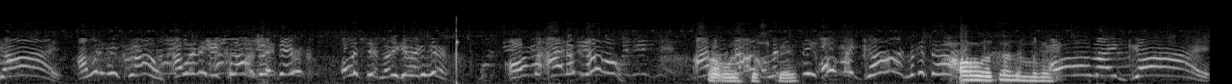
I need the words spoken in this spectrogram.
god. I want to get close. I want to get close right there. Oh shit, let me get right here. Oh my, I don't know. I don't know. Let me see. Oh my god, look at that. Oh, look at them there. Oh my god!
